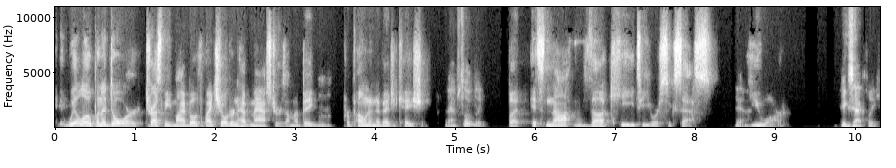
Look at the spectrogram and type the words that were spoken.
it will open a door. Trust me, my both my children have masters. I'm a big Mhm. proponent of education, Absolutely. but it's not the key to your success. Yeah. You are. Exactly.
